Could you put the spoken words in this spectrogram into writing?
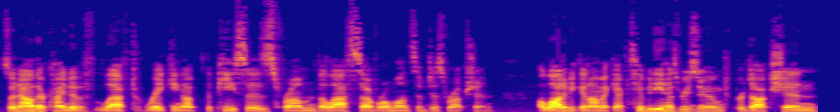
So now they're kind of left raking up the pieces from the last several months of disruption. A lot of economic activity has resumed, production,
